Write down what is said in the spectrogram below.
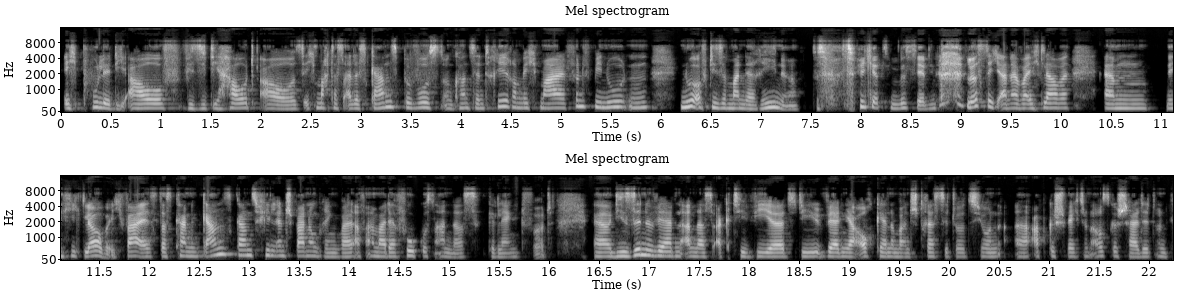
ich pule die auf, wie sieht die Haut aus, ich mache das alles ganz bewusst und konzentriere mich mal fünf Minuten nur auf diese Mandarine. Das hört sich jetzt ein bisschen lustig an, aber ich glaube, ähm, nicht ich glaube, ich weiß, das kann ganz, ganz viel Entspannung bringen, weil auf einmal der Fokus anders gelenkt wird. Äh, die Sinne werden anders aktiviert, die werden ja auch gerne mal in Stresssituationen äh, abgeschwächt und ausgeschaltet und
